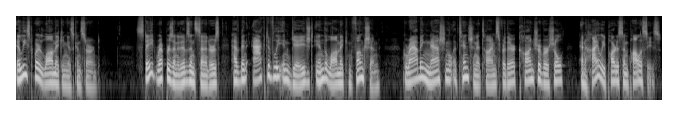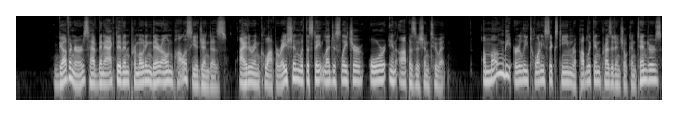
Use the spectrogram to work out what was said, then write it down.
at least where lawmaking is concerned. State representatives and senators have been actively engaged in the lawmaking function, grabbing national attention at times for their controversial and highly partisan policies. Governors have been active in promoting their own policy agendas, either in cooperation with the state legislature or in opposition to it. Among the early 2016 Republican presidential contenders,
